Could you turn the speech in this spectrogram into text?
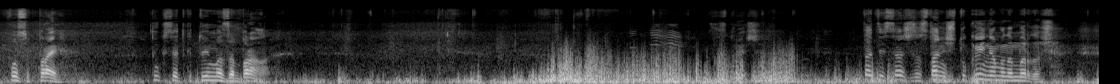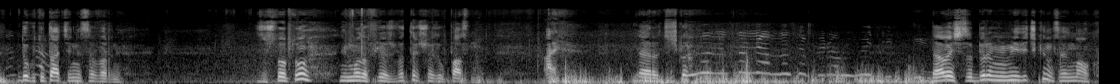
какво се прави. Тук след като има забрана. За строеж. Тати сега ще застанеш тук и няма да мърдаш. Докато тати не се върне. Защото не мога да влезеш вътре, ще е опасно. Ай, дай ръчичка. Давай, ще събираме мидички, но след малко.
